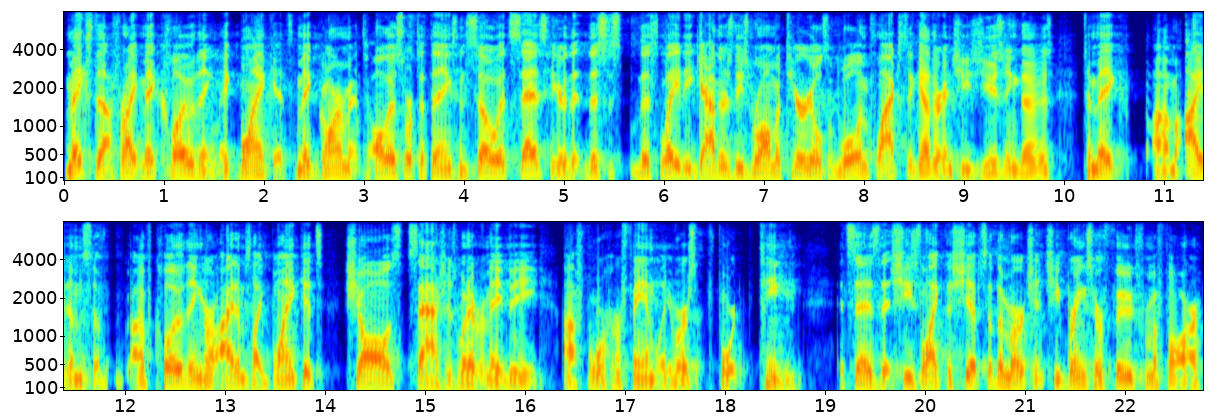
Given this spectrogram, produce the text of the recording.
Make stuff, right? Make clothing, make blankets, make garments, all those sorts of things. And so it says here that this, is, this lady gathers these raw materials of wool and flax together, and she's using those to make um, items of, of clothing or items like blankets, shawls, sashes, whatever it may be, uh, for her family. Verse 14, it says that she's like the ships of the merchant. She brings her food from afar.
